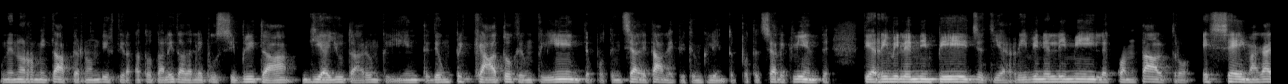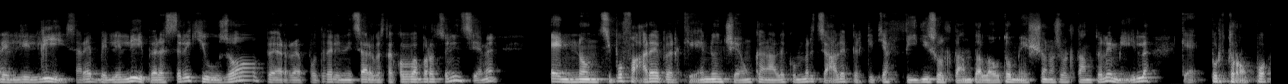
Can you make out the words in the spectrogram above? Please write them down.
un'enormità, per non dirti la totalità delle possibilità di aiutare un cliente. Ed è un peccato che un cliente, potenziale tale più che un cliente, un potenziale cliente, ti arrivi landing page, ti arrivi nell'email e quant'altro, e sei magari lì lì, sarebbe lì lì per essere chiuso, per poter iniziare questa collaborazione insieme, e non si può fare perché non c'è un canale commerciale perché ti affidi soltanto all'automation, soltanto alle mail, che purtroppo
